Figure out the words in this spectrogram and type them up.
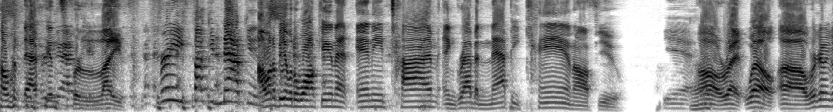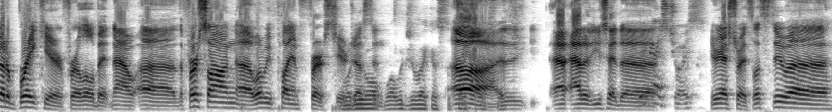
I want napkins Free for napkins. life. Free fucking napkins. I want to be able to walk in at any time and grab a nappy can off you. Yeah. All right. Well, uh, we're gonna go to break here for a little bit now. Uh, the first song. Uh, what are we playing first here, What, Justin? want, what would you like us to play Uh, first? out of you said Your uh, guys' choice. your guys' choice. Let's do uh.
